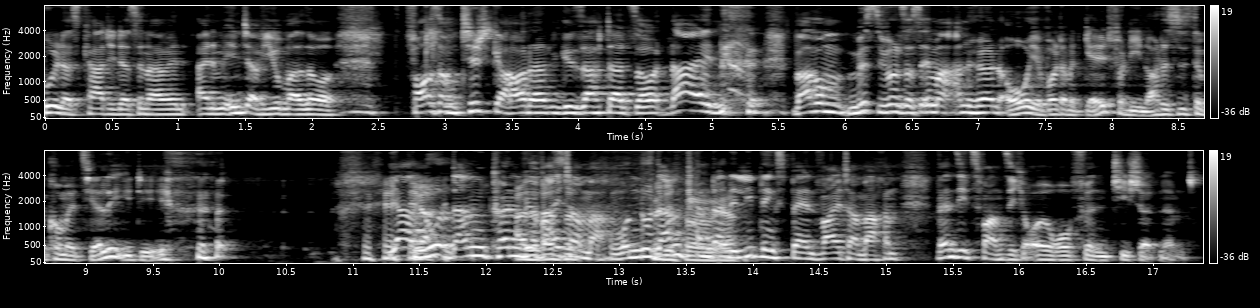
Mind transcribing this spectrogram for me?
cool, dass Kati das in einem, einem Interview mal so Faust auf den Tisch gehauen hat und gesagt hat, so, nein, warum müssen wir uns das immer anhören? Oh, ihr wollt damit Geld verdienen. Ach, das ist eine kommerzielle Idee. ja, Ja. nur dann können Also wir weitermachen. Und nur dann kann deine ja. Lieblingsband weitermachen, wenn sie 20 Euro für ein T-Shirt nimmt.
